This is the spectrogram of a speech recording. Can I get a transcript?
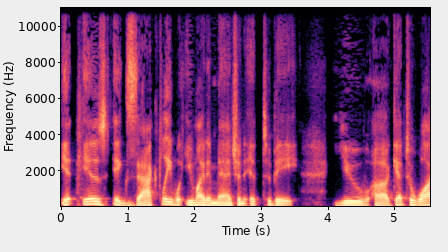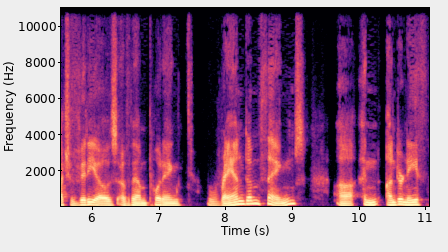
it is exactly what you might imagine it to be. You uh, get to watch videos of them putting random things uh, and underneath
